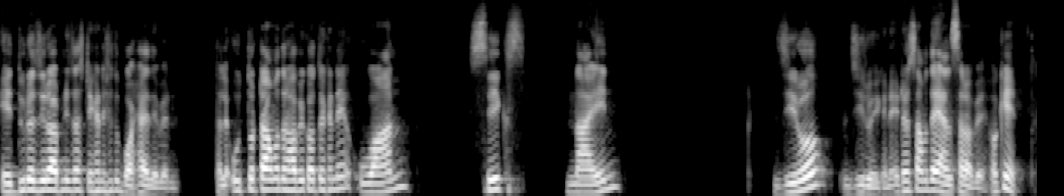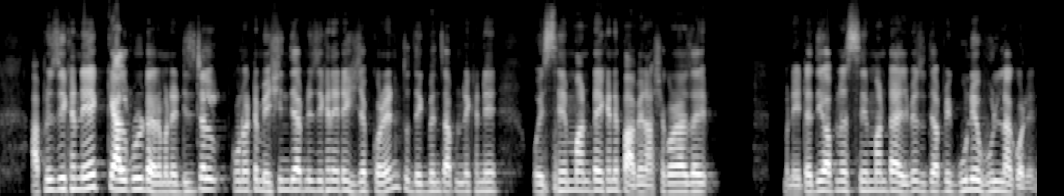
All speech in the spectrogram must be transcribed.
এই দুটো জিরো আপনি জাস্ট এখানে শুধু বসায় দেবেন। তাহলে উত্তরটা আমাদের হবে কত এখানে? One, six, nine zero zero এখানে। এটা হচ্ছে আমাদের অ্যান্সার হবে ওকে আপনি যদি এখানে ক্যালকুলেটার মানে ডিজিটাল কোনো একটা মেশিন দিয়ে আপনি যেখানে এটা হিসাব করেন, তো দেখবেন যে আপনার এখানে ওই সেম মানটা এখানে পাবেন। আশা করা যায় মানে এটা দিয়ে আপনার সেম মানটা আসবে যদি আপনি গুণে ভুল না করেন।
